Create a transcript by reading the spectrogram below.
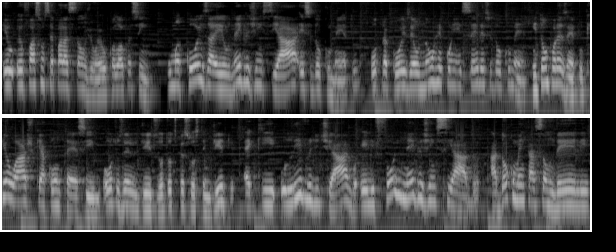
eu, eu faço uma separação, João. Eu coloco assim: uma coisa é eu negligenciar esse documento, outra coisa é eu não reconhecer esse documento. Então, por exemplo, o que eu acho que acontece, outros eruditos, outras pessoas têm dito, é que o livro de Tiago ele foi negligenciado. A documentação dele,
